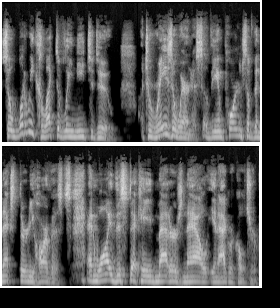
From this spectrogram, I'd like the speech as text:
So what do we collectively need to do? to raise awareness of the importance of the next 30 harvests and why this decade matters now in agriculture.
